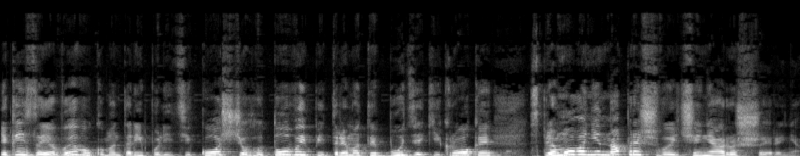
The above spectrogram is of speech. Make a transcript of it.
який заявив у коментарі Поліціко, що готовий підтримати будь-які кроки, спрямовані на пришвидшення розширення.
